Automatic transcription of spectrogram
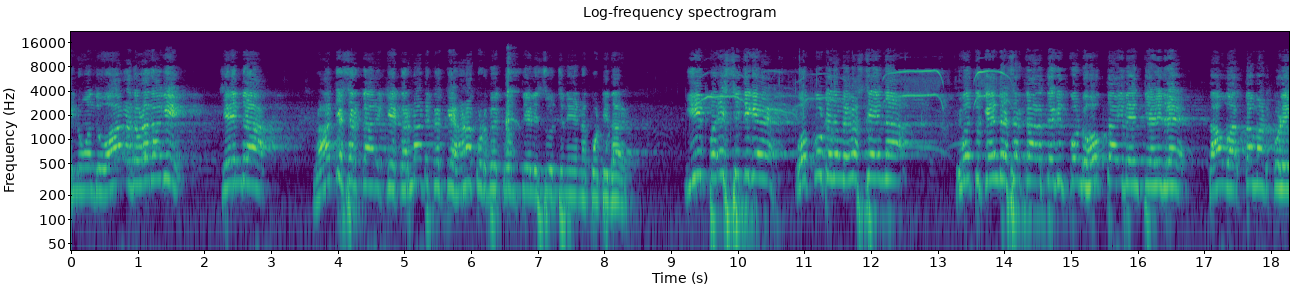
ಇನ್ನು ಒಂದು ವಾರದೊಳಗಾಗಿ ಕೇಂದ್ರ, ರಾಜ್ಯ ಸರ್ಕಾರಕ್ಕೆ, ಕರ್ನಾಟಕಕ್ಕೆ ಹಣ ಕೊಡಬೇಕು ಅಂತೇಳಿ ಸೂಚನೆಯನ್ನು ಕೊಟ್ಟಿದ್ದಾರೆ. ಈ ಪರಿಸ್ಥಿತಿಗೆ ಒಕ್ಕೂಟದ ವ್ಯವಸ್ಥೆಯನ್ನ ಇವತ್ತು ಕೇಂದ್ರ ಸರ್ಕಾರ ತೆಗೆದುಕೊಂಡು ಹೋಗ್ತಾ ಇದೆ ಅಂತ ಹೇಳಿದ್ರೆ ತಾವು ಅರ್ಥ ಮಾಡ್ಕೊಳ್ಳಿ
